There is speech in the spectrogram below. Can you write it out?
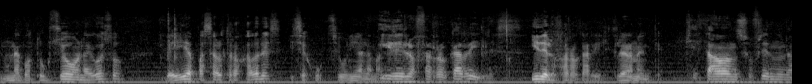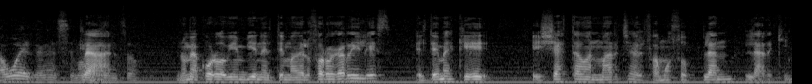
en una construcción, algo eso, veía pasar los trabajadores y se, se unían a la marcha. Y de los ferrocarriles. Y de los ferrocarriles, claramente. Que estaban sufriendo una huelga en ese momento. No me acuerdo bien bien el tema de los ferrocarriles. El tema es que ya estaba en marcha el famoso Plan Larkin.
